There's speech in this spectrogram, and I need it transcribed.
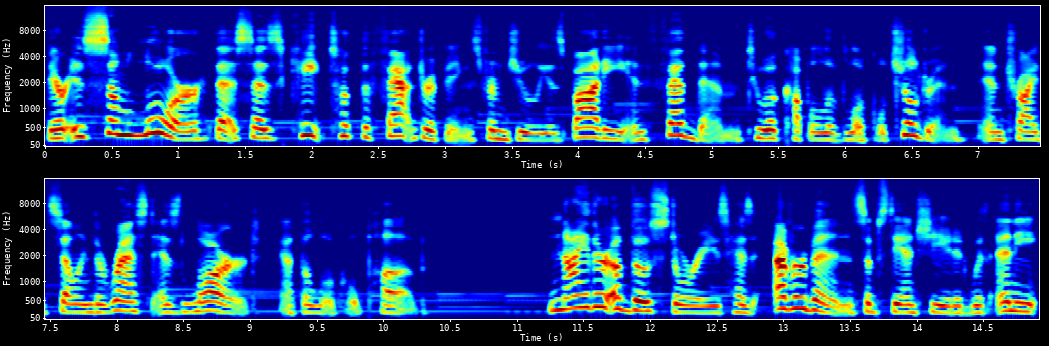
There is some lore that says Kate took the fat drippings from Julia's body and fed them to a couple of local children and tried selling the rest as lard at the local pub. Neither of those stories has ever been substantiated with any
